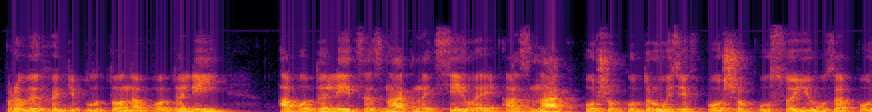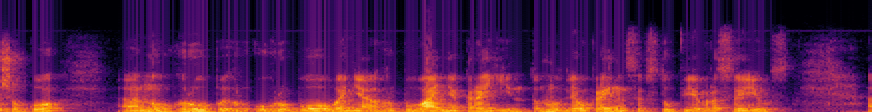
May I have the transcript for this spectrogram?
При виході Плутона в водолій. А водолій це знак не цілей, а знак пошуку друзів, пошуку союза, пошуку е, ну, групи, гру- угруповання, групування країн. Тому ну, для України це вступ в Євросоюз. Е,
